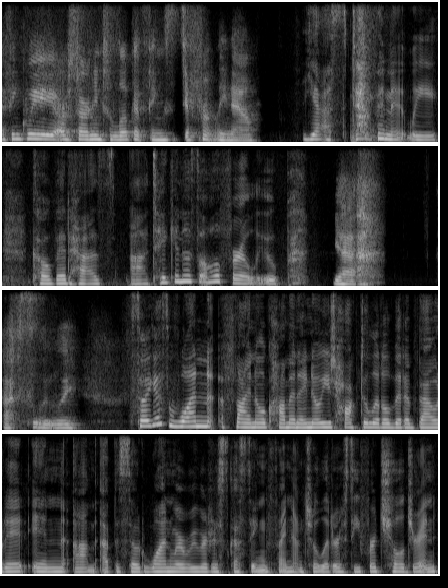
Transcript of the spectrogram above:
i think we are starting to look at things differently now Yes, definitely. COVID has uh, taken us all for a loop. Yeah, absolutely. So, I guess one final comment I know you talked a little bit about it in um, episode one, where we were discussing financial literacy for children.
